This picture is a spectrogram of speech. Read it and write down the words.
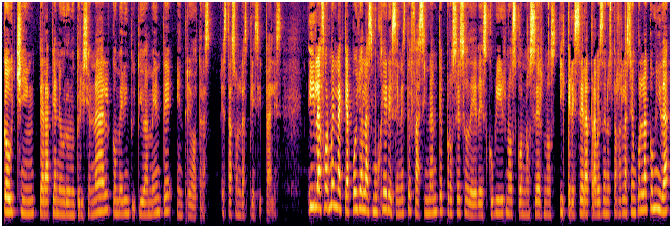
coaching, terapia neuronutricional, comer intuitivamente, entre otras. Estas son las principales. Y la forma en la que apoyo a las mujeres en este fascinante proceso de descubrirnos, conocernos y crecer a través de nuestra relación con la comida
